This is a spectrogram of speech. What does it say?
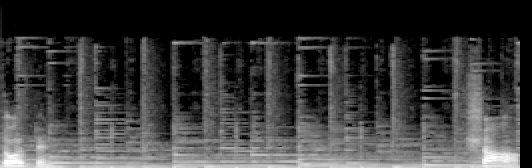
Dolphin. Shark.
